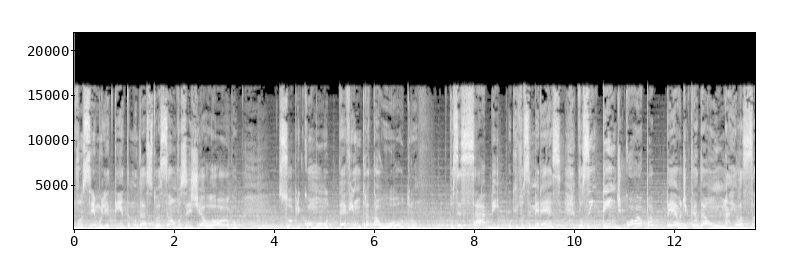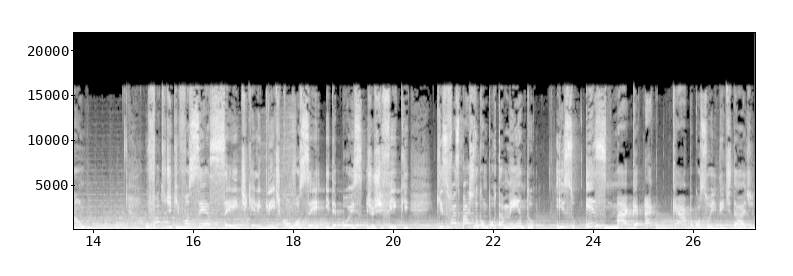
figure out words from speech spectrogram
Você, mulher, tenta mudar a situação, vocês dialogam sobre como deve um tratar o outro. Você sabe o que você merece? Você entende qual é o papel de cada um na relação? O fato de que você aceite que ele grite com você e depois justifique que isso faz parte do comportamento, isso esmaga, acaba com a sua identidade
